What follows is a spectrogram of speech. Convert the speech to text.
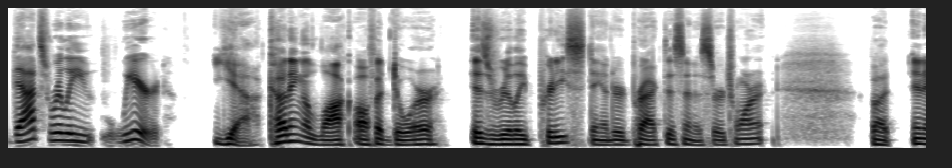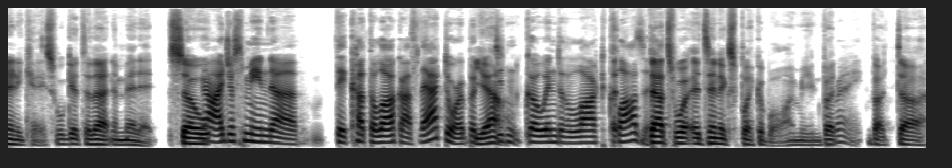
that's really weird. Yeah, cutting a lock off a door is really pretty standard practice in a search warrant. But in any case, we'll get to that in a minute. So No, I just mean uh, they cut the lock off that door, but Yeah. didn't go into the locked closet. that's what it's inexplicable. I mean, but right. But uh,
